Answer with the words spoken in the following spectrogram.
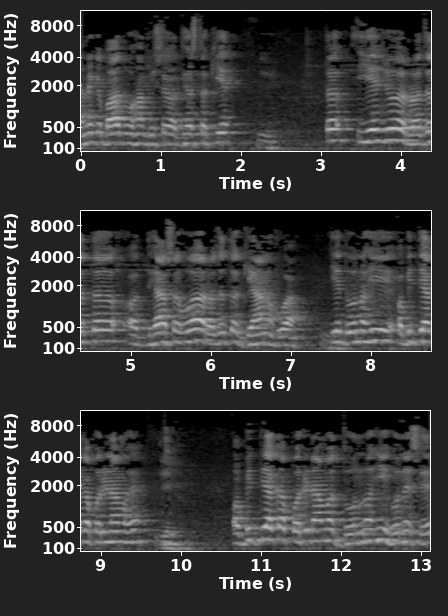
आने के बाद वहाँ विषय अध्यस्त किए। तो ये जो रजत अध्यास हुआ रजत ज्ञान हुआ ये दोनों ही अविद्या का परिणाम है? अविद्या का परिणाम दोनों ही होने से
